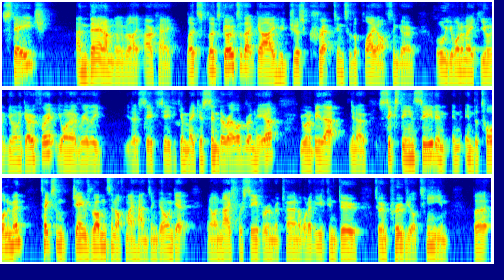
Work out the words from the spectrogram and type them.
stage. And then I'm going to be like, okay, let's let's go to that guy who just crept into the playoffs and go, oh, you want to make you you want to go for it? You want to really you know see if see if you can make a Cinderella run here. You want to be that you know 16 seed in, in in the tournament. Take some James Robinson off my hands and go and get you know a nice receiver in return or whatever you can do to improve your team. But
